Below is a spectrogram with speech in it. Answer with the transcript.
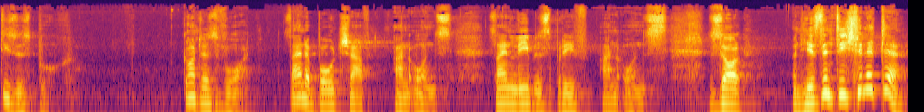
dieses Buch, Gottes Wort, seine Botschaft an uns, sein Liebesbrief an uns, soll, und hier sind die Schritte,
